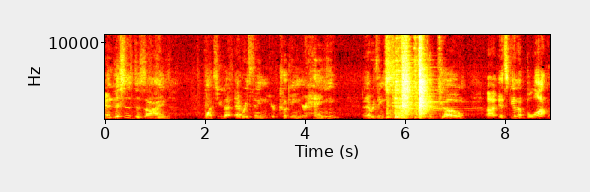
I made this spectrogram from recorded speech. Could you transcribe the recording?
in. And this is designed once you got everything you're cooking, you're hanging, and everything's set to go, uh, it's gonna block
